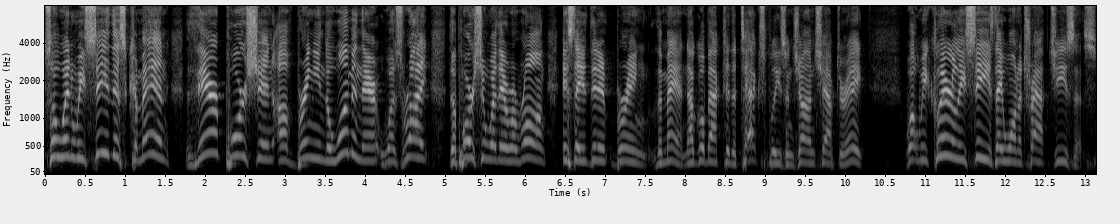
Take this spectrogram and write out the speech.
So when we see this command, their portion of bringing the woman there was right. The portion where they were wrong is they didn't bring the man. Now go back to the text, please, in John chapter 8. What we clearly see is they want to trap Jesus.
